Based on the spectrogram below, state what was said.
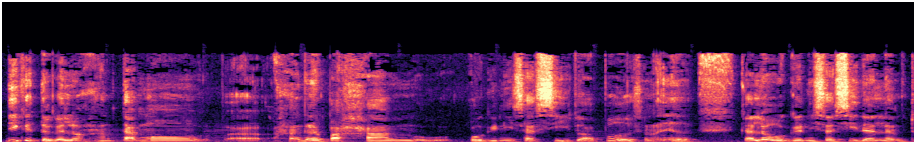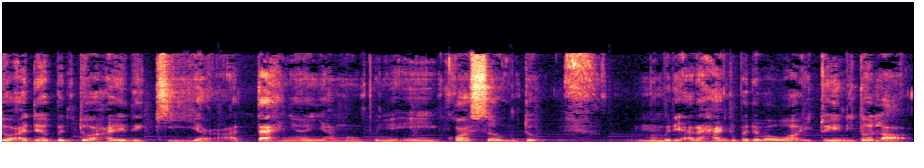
dia kata kalau hang tak mau uh, hang kena faham organisasi tu apa sebenarnya. Kalau organisasi dalam tu ada bentuk hierarki yang atasnya yang mempunyai kuasa untuk memberi arahan kepada bawah itu yang ditolak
